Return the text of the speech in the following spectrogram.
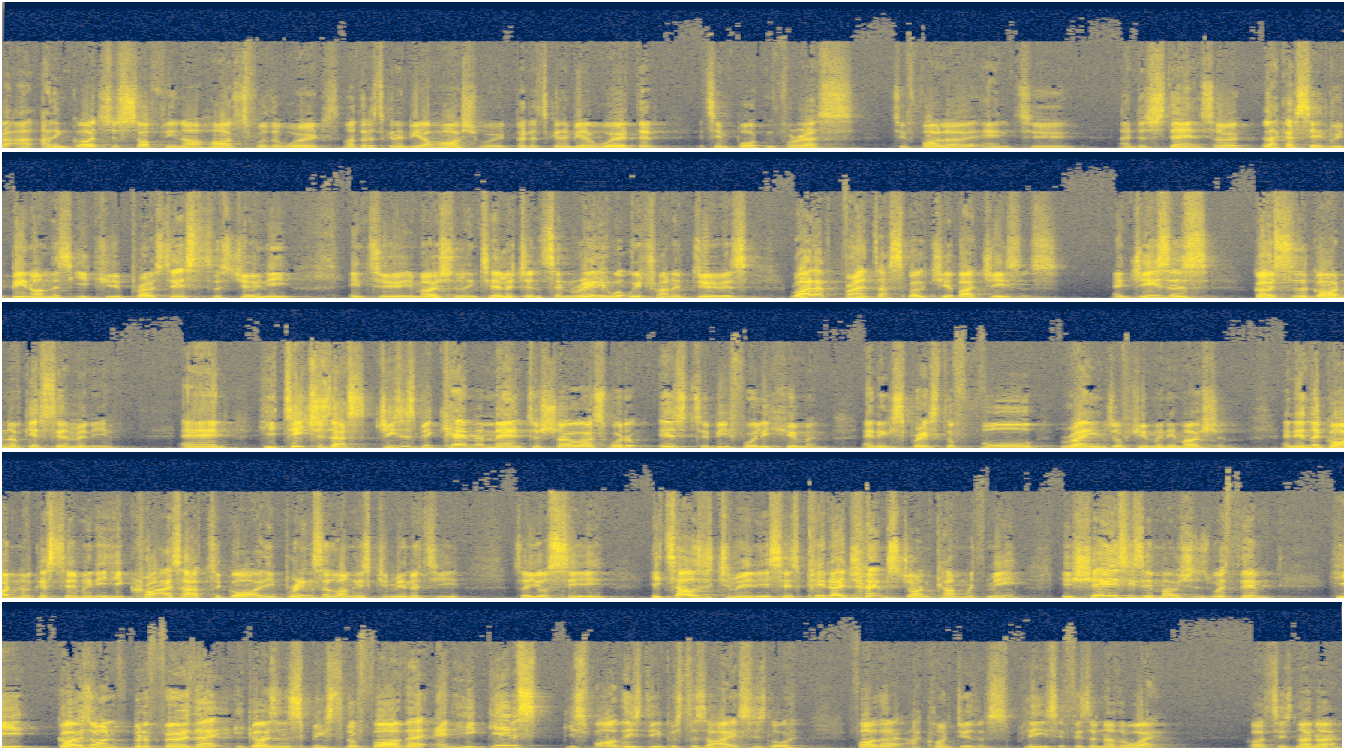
But I, I think God's just softening our hearts for the word. It's not that it's going to be a harsh word, but it's going to be a word that it's important for us to follow and to understand. So, like I said, we've been on this EQ process, this journey into emotional intelligence, and really what we're trying to do is right up front, I spoke to you about Jesus. And Jesus goes to the Garden of Gethsemane and he teaches us. Jesus became a man to show us what it is to be fully human and express the full range of human emotion. And in the Garden of Gethsemane, he cries out to God. He brings along his community. So you'll see, he tells his community, he says, Peter, James, John, come with me. He shares his emotions with them. He goes on a bit further. He goes and speaks to the Father, and he gives his Father his deepest desire. He says, Lord, Father, I can't do this. Please, if there's another way. God says, No, no.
